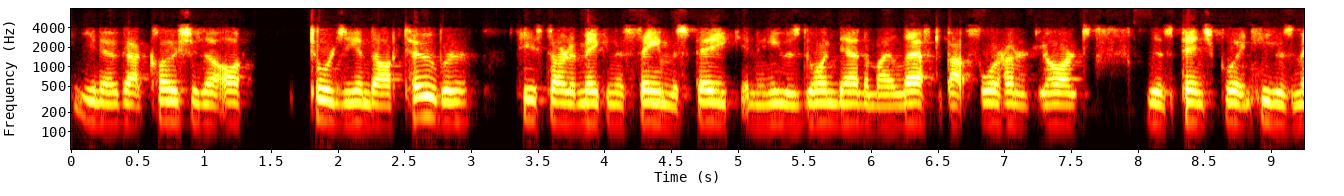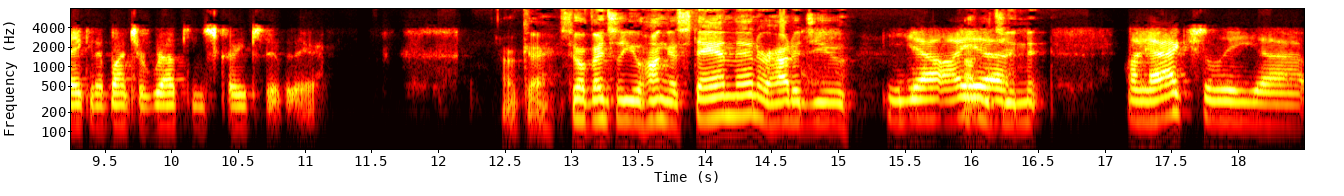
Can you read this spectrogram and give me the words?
you know, got closer to towards the end of October, he started making the same mistake, and he was going down to my left about 400 yards. This pinch point, and he was making a bunch of rubs and scrapes over there. Okay, so eventually you hung a stand then, or how did you? Yeah, I. Uh, you... I actually uh,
